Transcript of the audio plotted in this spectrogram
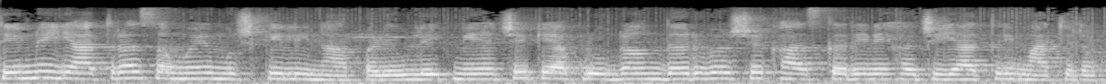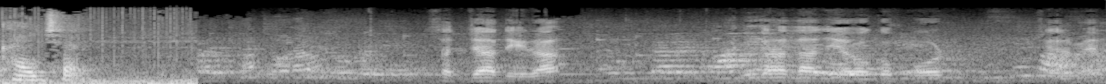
તેમને યાત્રા સમયે મુશ્કેલી ના પડે. ઉલ્લેખનીય છે કે આ પ્રોગ્રામ દર વર્ષે ખાસ કરીને હજ યાત્રી માટે રખાય છે. Sajjad Hira Gujarat Waqf board chairman.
